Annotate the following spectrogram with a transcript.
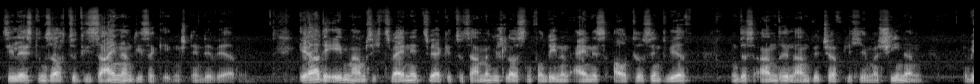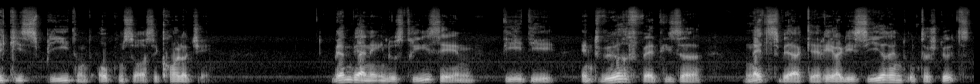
Sie lässt uns auch zu Designern dieser Gegenstände werden. Gerade eben haben sich zwei Netzwerke zusammengeschlossen, von denen eines Autos entwirft und das andere landwirtschaftliche Maschinen, Wikispeed und Open Source Ecology. Werden wir eine Industrie sehen, die die Entwürfe dieser Netzwerke realisierend unterstützt,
